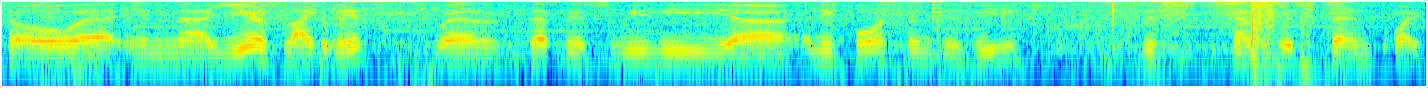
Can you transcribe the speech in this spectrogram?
So uh, in uh, years like this, where that is really uh, an important disease, this can withstand quite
